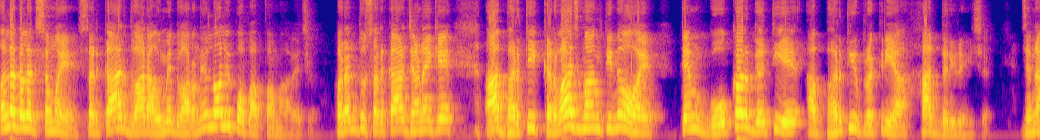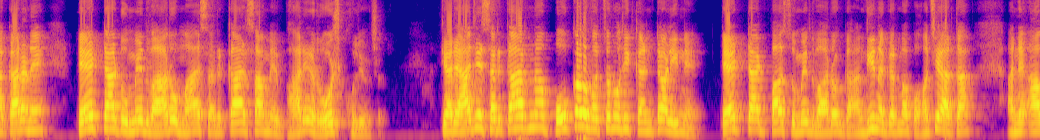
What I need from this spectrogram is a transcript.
અલગ અલગ સમયે સરકાર દ્વારા ઉમેદવારોને લોલીપોપ આપવામાં આવે છે. પરંતુ સરકાર જાણે કે આ ભરતી કરવા જ માંગતી ન હોય તેમ ગોકળ ગતિએ આ ભરતી પ્રક્રિયા હાથ ધરી રહી છે. જેના કારણે ટેટ ઉમેદવારોમાં સરકાર સામે ભારે રોષ ખુલ્યો છે. ત્યારે આજે સરકારના પોકળ વચનોથી કંટાળીને ટાટ પાસ ઉમેદવારો ગાંધીનગરમાં પહોંચ્યા હતા અને આ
